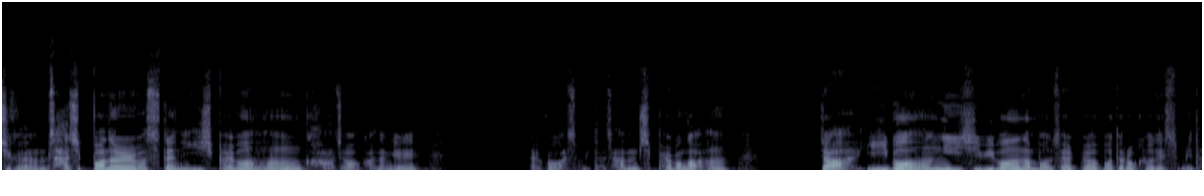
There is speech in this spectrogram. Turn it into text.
지금 40번을 봤을 때는 28번 가져가는 게 나을 것 같습니다. 38번과 자 2번, 22번 한번 살펴보도록 하겠습니다.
